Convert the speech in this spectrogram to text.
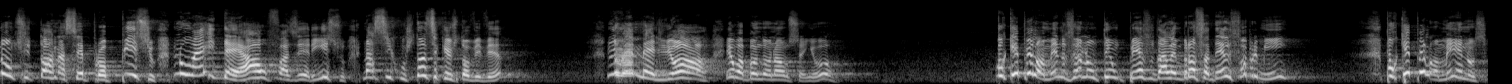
não se torna ser propício? Não é ideal fazer isso na circunstância que eu estou vivendo? Não é melhor eu abandonar o Senhor? Porque pelo menos eu não tenho um peso da lembrança dele sobre mim. Porque pelo menos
